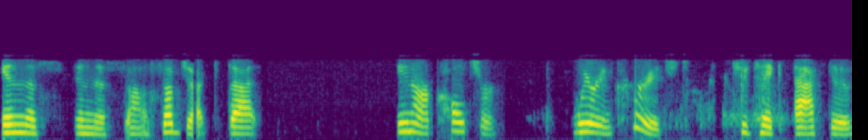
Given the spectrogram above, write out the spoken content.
in this in this uh, subject that in our culture we're encouraged to take active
